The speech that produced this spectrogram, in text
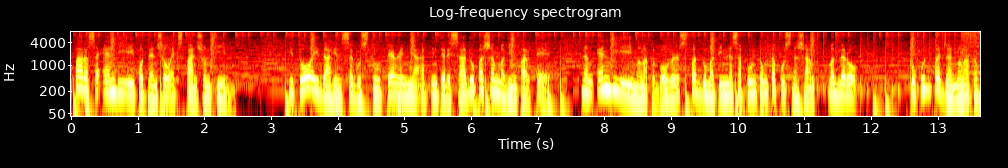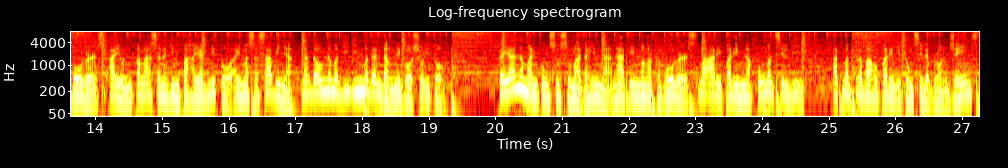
para sa NBA Potential Expansion Team. Ito ay dahil sa gusto peren niya at interesado pa siyang maging parte ng NBA mga kabowlers pag dumating na sa puntong tapos na siyang maglaro. Bukod pa dyan mga kabowlers ayon pa nga sa naging pahayag nito ay masasabi niya na daw na magiging magandang negosyo ito. Kaya naman kung susumadahin nga natin mga kabowlers maari pa rin nga pong magsilbi at magtrabaho pa rin itong si Lebron James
